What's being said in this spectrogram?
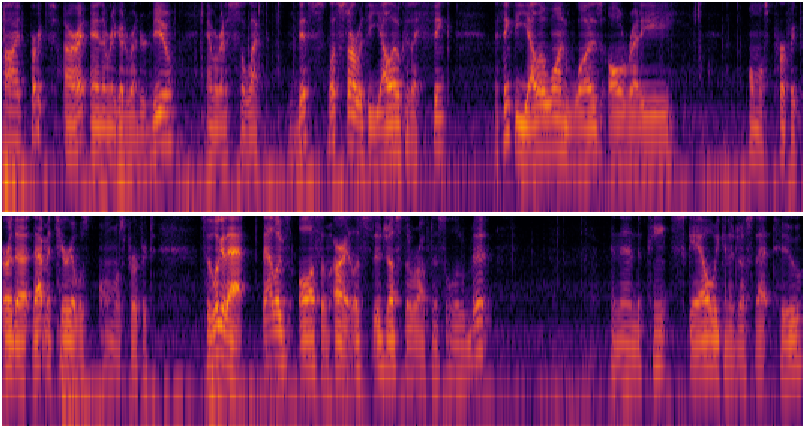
hide. Perfect. All right, and then we're going to go to rendered view, and we're going to select this. Let's start with the yellow because I think I think the yellow one was already almost perfect, or that that material was almost perfect. So look at that. That looks awesome. All right, let's adjust the roughness a little bit. And then the paint scale, we can adjust that too.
